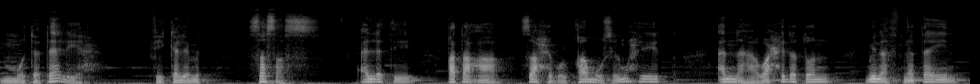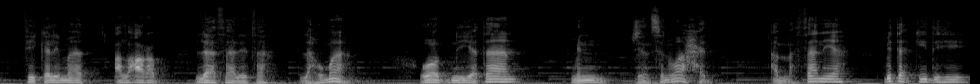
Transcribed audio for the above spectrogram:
متتالية في كلمة صصص التي قطع صاحب القاموس المحيط أنها واحدة من اثنتين في كلمات العرب لا ثالثة لهما ومبنيتان من جنس واحد. أما الثانية بتأكيده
